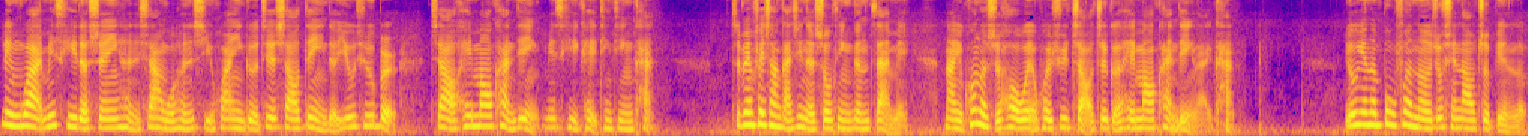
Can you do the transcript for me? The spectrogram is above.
另外，Misky 的声音很像我很喜欢一个介绍电影的 YouTuber，叫黑猫看电影，Misky 可以听听看。这边非常感谢你的收听跟赞美，那有空的时候我也会去找这个黑猫看电影来看。留言的部分呢，就先到这边了，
